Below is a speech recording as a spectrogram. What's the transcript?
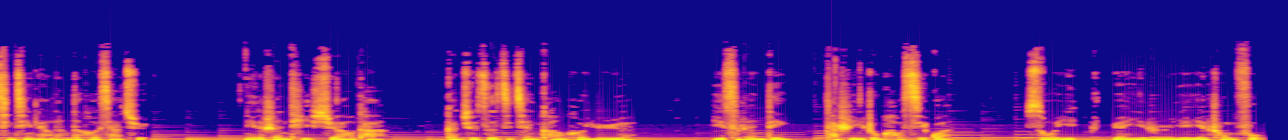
清清凉凉的喝下去。你的身体需要它，感觉自己健康和愉悦，以此认定它是一种好习惯，所以愿意日日夜夜重复。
